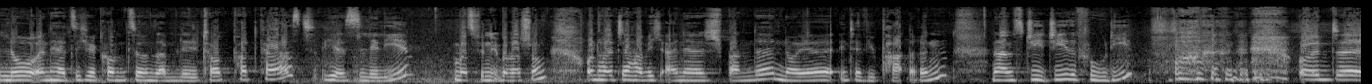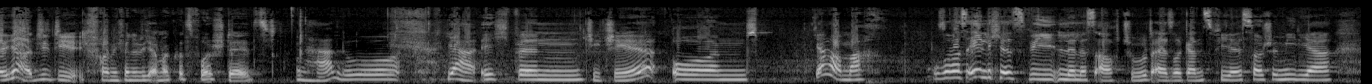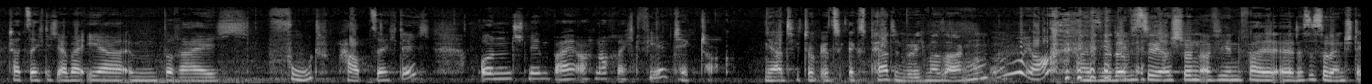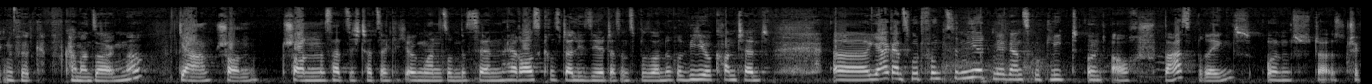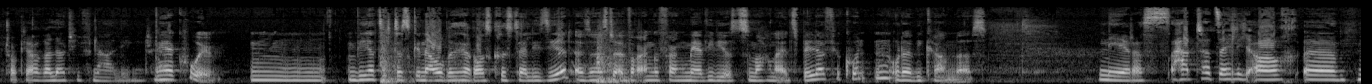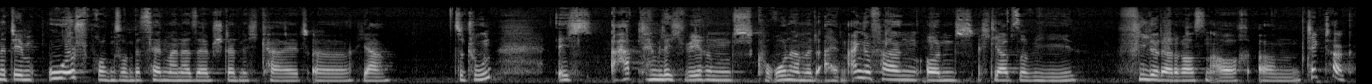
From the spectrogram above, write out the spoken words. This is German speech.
Hallo und herzlich willkommen zu unserem Lil Talk Podcast. Hier ist Lilly. Was für eine Überraschung. Und heute habe ich eine spannende neue Interviewpartnerin namens Gigi the Foodie. und äh, ja, Gigi, ich freue mich, wenn du dich einmal kurz vorstellst. Hallo. Ja, ich bin Gigi und ja, mache sowas ähnliches wie Lilith auch tut. Also ganz viel Social Media, tatsächlich aber eher im Bereich Food hauptsächlich und nebenbei auch noch recht viel TikTok. Ja, TikTok-Expertin würde ich mal sagen. Mm, ja. Also da bist du ja schon auf jeden Fall, äh, das ist so dein Steckenpferd, kann man sagen, ne? Ja, schon. Schon. Es hat sich tatsächlich irgendwann so ein bisschen herauskristallisiert, dass insbesondere Videocontent äh, ja ganz gut funktioniert, mir ganz gut liegt und auch Spaß bringt. Und da ist TikTok ja relativ naheliegend. Ja, ja cool. Mm, wie hat sich das genau herauskristallisiert? Also hast du einfach angefangen, mehr Videos zu machen als Bilder für Kunden oder wie kam das? Nee, das hat tatsächlich auch äh, mit dem Ursprung so ein bisschen meiner Selbstständigkeit äh, ja, zu tun. Ich habe nämlich während Corona mit allem angefangen und ich glaube, so wie viele da draußen auch ähm, TikTok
